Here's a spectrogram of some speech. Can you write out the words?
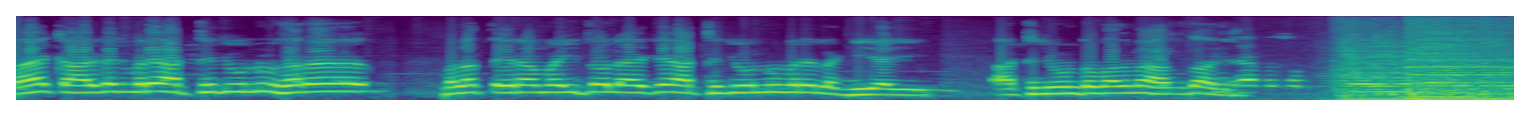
ਮੈਂ ਕਾਰਗਜ ਮੇਰੇ 8 ਜੂਨ ਨੂੰ ਸਰ ਮਤਲਬ 13 ਮਈ ਤੋਂ ਲੈ ਕੇ 8 ਜੂਨ ਨੂੰ ਮੇਰੇ ਲੱਗੀ ਆ ਜੀ। 8 ਜੂਨ ਤੋਂ ਬਾਅਦ ਮੈਂ ਹਸਪਤਾਲ 'ਚ। ਸਾਹਿਬ ਤੋਂ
